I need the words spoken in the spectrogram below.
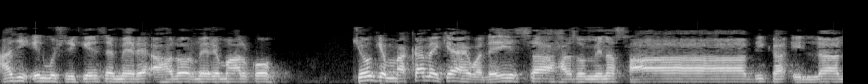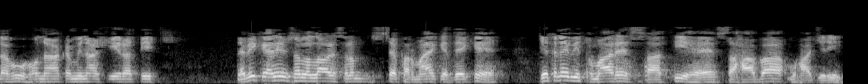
ہاں جی ان مشرقین سے میرے اہل اور میرے مال کو، کیونکہ مکہ میں کیا ہے؟ وَلَيْسَ حَدٌ مِّنَ أَصْحَابِكَ إِلَّا لَهُ هُنَاكَ مِنْ عَشِيرَتِ۔ نبی کریم صلی اللہ علیہ وسلم سے فرمائے کہ دیکھیں، جتنے بھی تمہارے ساتھی ہیں، صحابہ، مہاجرین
